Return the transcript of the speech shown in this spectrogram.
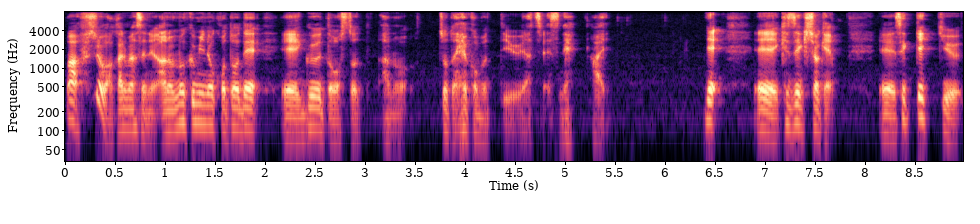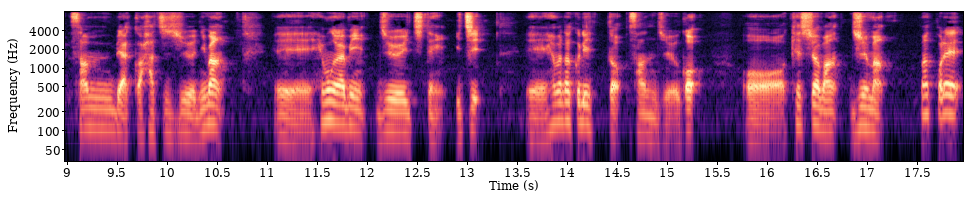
まあ、浮腫わかりますよね。あの、むくみのことで、えー、グーと押すと、あの、ちょっと凹むっていうやつですね。はい。で、えー、血液所見。えー、赤血球382万、えー、ヘモグラビン11.1、えー、ヘマトクリット35、お血小板10万、まあ、これ、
